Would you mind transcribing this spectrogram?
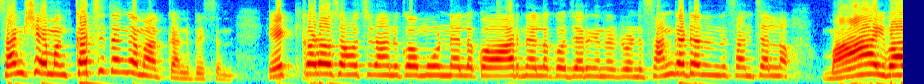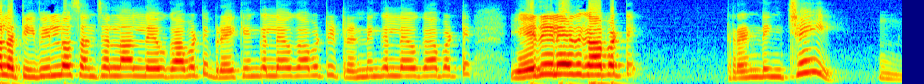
సంక్షేమం ఖచ్చితంగా మాకు కనిపిస్తుంది. ఎక్కడో సంవత్సరానికో మూడు నెలలకో ఆరు నెలలకో జరిగినటువంటి సంఘటన సంచలనం మా ఇవాళ టీవీల్లో సంచలనాలు లేవు కాబట్టి బ్రేకింగ్లు లేవు కాబట్టి ట్రెండింగ్లు లేవు కాబట్టి ఏదీ లేదు కాబట్టి ట్రెండింగ్ ఉమ్,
